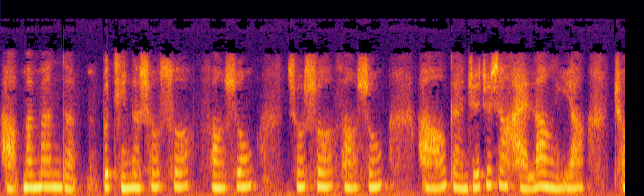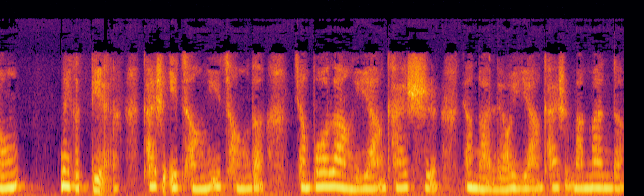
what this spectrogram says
好，慢慢的不停的收缩，放松，收缩，放松。好，感觉就像海浪一样，从那个点开始一层一层的，像波浪一样开始，像暖流一样开始，慢慢的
